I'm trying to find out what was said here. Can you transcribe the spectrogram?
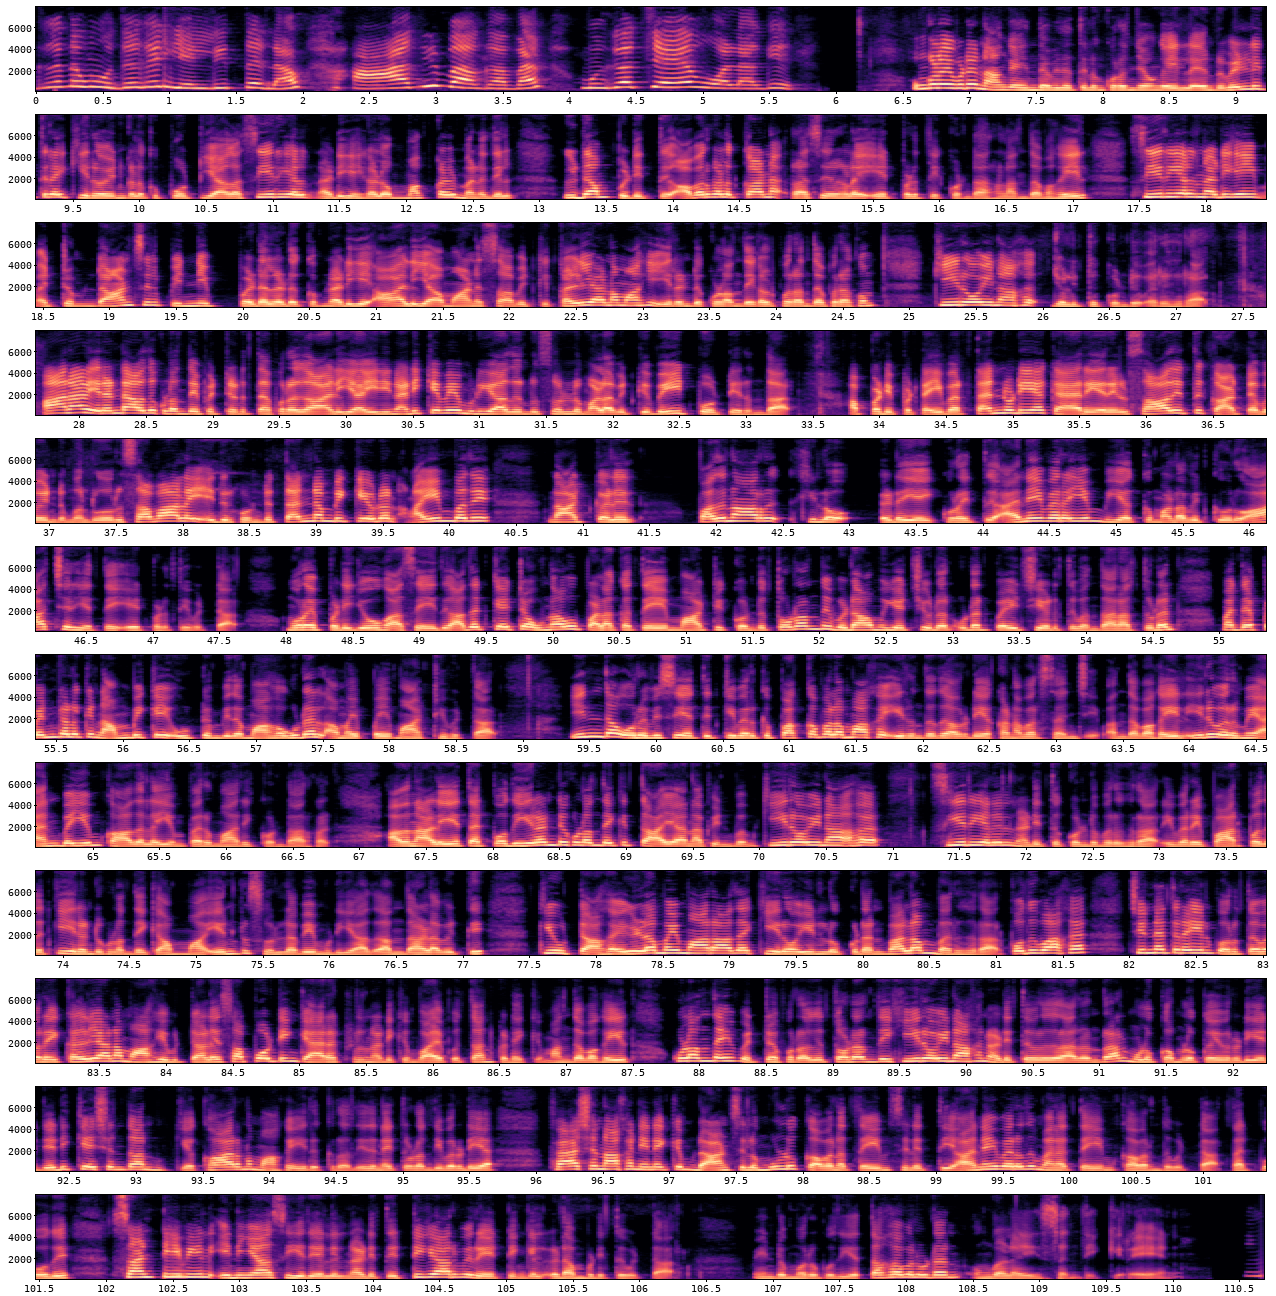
அகர முதலில் எழுத்தலாம். ஆதி பகவான் முகச்சே உலகு. உங்களை விட நாங்கள் எந்த விதத்திலும் குறைஞ்சவங்க இல்லை என்று வெள்ளித்திரை ஹீரோயின்களுக்கு போட்டியாக சீரியல் நடிகைகளும் மக்கள் மனதில் இடம் பிடித்து அவர்களுக்கான ரசிகர்களை ஏற்படுத்தி கொண்டார்கள். அந்த வகையில் சீரியல் நடிகை மற்றும் டான்ஸில் பின்னி பெடலெடுக்கும் நடிகை ஆலியா மானசாவிற்கு கல்யாணமாகி இரண்டு குழந்தைகள் பிறந்த பிறகும் ஹீரோயினாக ஜொலித்து கொண்டு வருகிறார். ஆனால் இரண்டாவது குழந்தை பெற்றெடுத்த பிறகு ஆலியா இனி நடிக்கவே முடியாது என்று சொல்லும் அளவிற்கு வெயிட் போட்டிருந்தார். அப்படிப்பட்ட இவர் தன்னுடைய கேரியரில் சாதித்து காட்ட வேண்டும் என்று ஒரு சவாலை எதிர்கொண்டு தன்னம்பிக்கையுடன் ஐம்பது நாட்களில் பதினாறு கிலோ எடையை குறைத்து அனைவரையும் வியக்கும் அளவிற்கு ஒரு ஆச்சரியத்தை ஏற்படுத்திவிட்டார். முறைப்படி யோகா செய்து அதற்கேற்ற உணவு பழக்கத்தையும் மாற்றிக்கொண்டு தொடர்ந்து விடாமுயற்சியுடன் உடற்பயிற்சி எடுத்து வந்தார். அத்துடன் மற்ற பெண்களுக்கு நம்பிக்கை ஊட்டும் விதமாக உடல் அமைப்பை மாற்றிவிட்டார். இந்த ஒரு விஷயத்திற்கு இவருக்கு பக்கபலமாக இருந்தது அவருடைய கணவர் சஞ்சீவ். அந்த வகையில் இருவருமே அன்பையும் காதலையும் பரிமாறிக்கொண்டார்கள் அதனாலேயே தற்போது இரண்டு குழந்தைக்கு தாயான பின்பும் ஹீரோயினாக சீரியலில் நடித்து கொண்டு வருகிறார். இவரை பார்ப்பதற்கு இரண்டு குழந்தைக்கு அம்மா என்று சொல்லவே முடியாது. அந்த அளவிற்கு கியூட்டாக இளமை மாறாத ஹீரோயின் லுக்குடன் பலம் வருகிறார். பொதுவாக சின்ன திரையில் பொறுத்தவரை கல்யாணம் ஆகிவிட்டாலே சப்போர்ட்டிங் கேரக்டரில் நடிக்கும் வாய்ப்பு தான் கிடைக்கும். அந்த வகையில் குழந்தை பெற்ற பிறகு தொடர் தொடர்ந்து ஹீரோயினாக நடித்து வருகிறார் என்றால் முழுக்க முழுக்க இவருடைய டெடிகேஷன் தான் முக்கிய காரணமாக இருக்கிறது. இதனைத் தொடர்ந்து இவருடைய ஃபேஷனாக நினைக்கும் டான்ஸிலும் முழு கவனத்தையும் செலுத்தி அனைவரது மனத்தையும் கவர்ந்து விட்டார். தற்போது சன் டிவியில் இனியா சீரியலில் நடித்து டிஆர்வி ரேட்டிங்கில் இடம் பிடித்து விட்டார். மீண்டும் ஒரு புதிய தகவலுடன் உங்களை சந்திக்கிறேன்.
